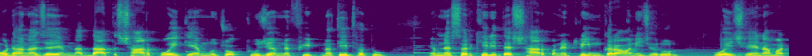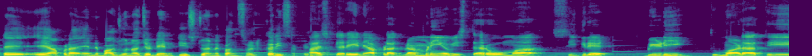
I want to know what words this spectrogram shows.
મોઢાના જે એમના દાંત શાર્પ હોય કે એમનું ચોખ્ઠું જે એમને ફિટ નથી થતું, એમને સરખી રીતે શાર્પ અને ટ્રીમ કરાવવાની જરૂર હોય છે. એના માટે એ આપણા એને બાજુના જે ડેન્ટિસ્ટ એને કન્સલ્ટ કરી શકે ખાસ કરીને આપણા ગ્રામીણ વિસ્તારોમાં સિગરેટ, બીડી, ધુમાડાથી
